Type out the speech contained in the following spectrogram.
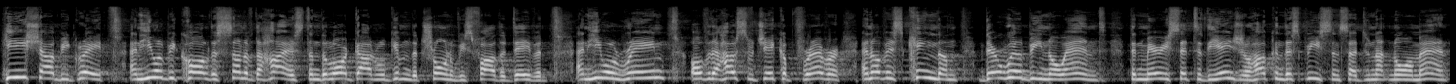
He shall be great, and he will be called the Son of the Highest, and the Lord God will give him the throne of his father David. And he will reign over the house of Jacob forever, and of his kingdom there will be no end. Then Mary said to the angel, How can this be, since I do not know a man?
